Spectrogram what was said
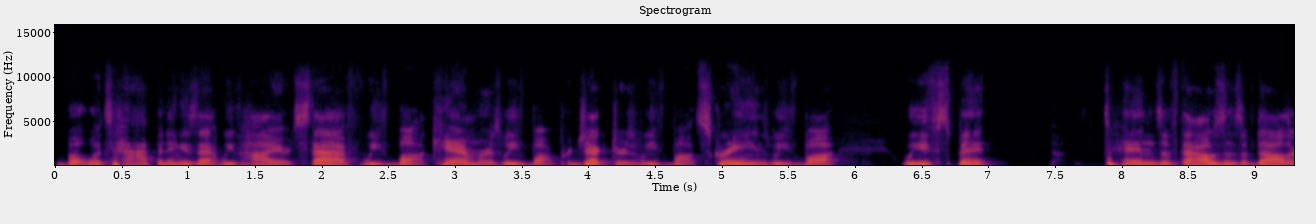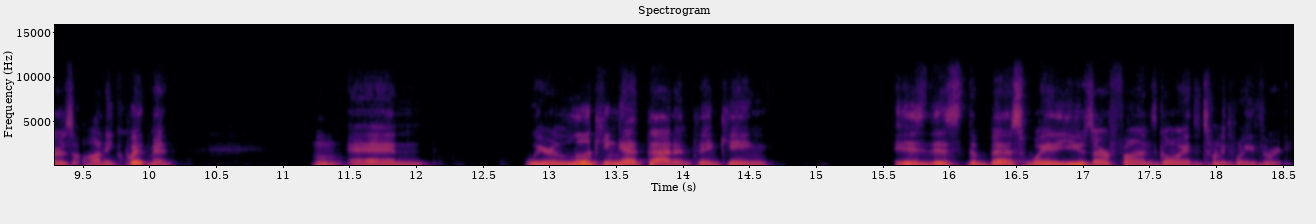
But what's happening is that we've hired staff, we've bought cameras, we've bought projectors, we've bought screens, we've bought, we've spent tens of thousands of dollars on equipment. Mm. And we're looking at that and thinking, is this the best way to use our funds going into 2023?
